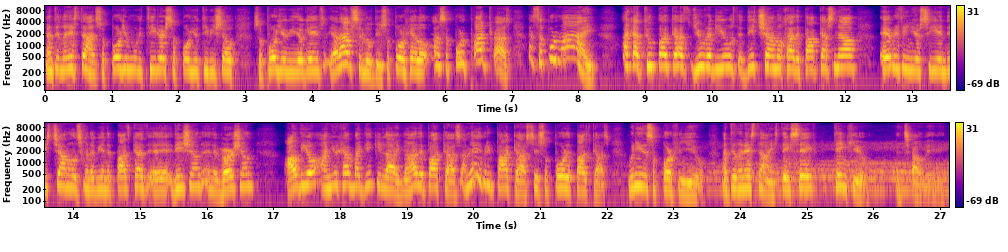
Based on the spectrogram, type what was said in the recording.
Until the next time, support your movie theater, support your TV show, support your video games, and absolutely support Halo and support podcast and support my. I got two podcasts, you reviews. That this channel has a podcast now. Everything you see in this channel is going to be in the podcast uh, edition and the version audio, and you have my Geeky life and other podcasts, and every podcast is support the podcast. We need the support from you. Until the next time, stay safe. Thank you, ciao, baby.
